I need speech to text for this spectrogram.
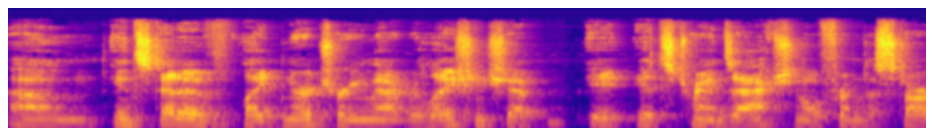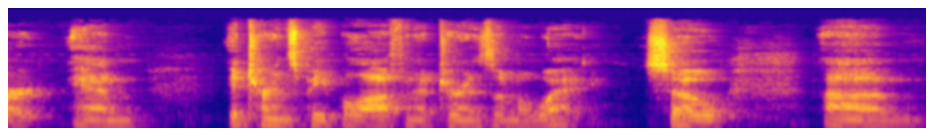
Um, instead of like nurturing that relationship, it, it's transactional from the start and it turns people off and it turns them away. So um,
